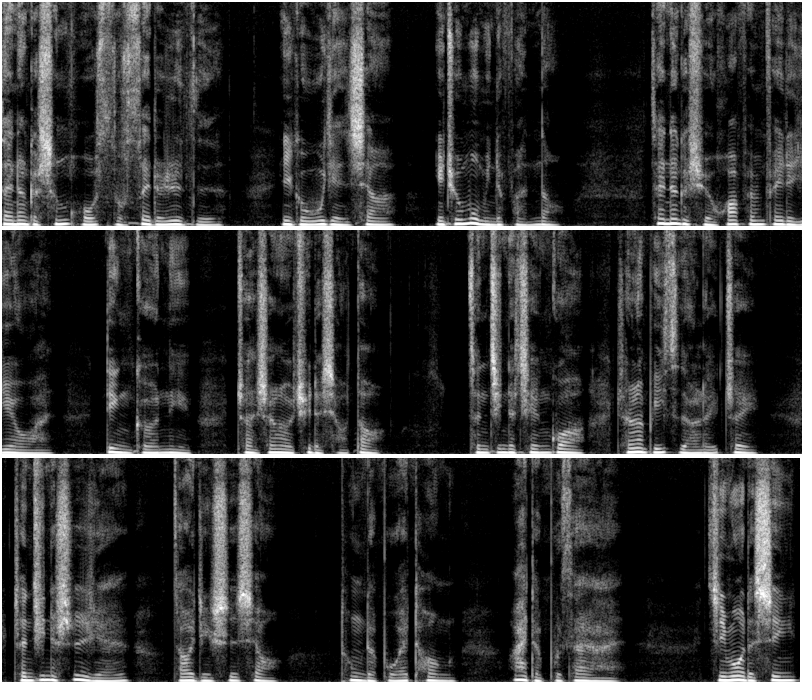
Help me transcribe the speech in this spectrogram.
在那个生活琐碎的日子，一个屋檐下，你却莫名的烦恼；在那个雪花纷飞的夜晚，定格你转身而去的小道。曾经的牵挂成了彼此的累赘，曾经的誓言早已经失效，痛的不会痛，爱的不再爱，寂寞的心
